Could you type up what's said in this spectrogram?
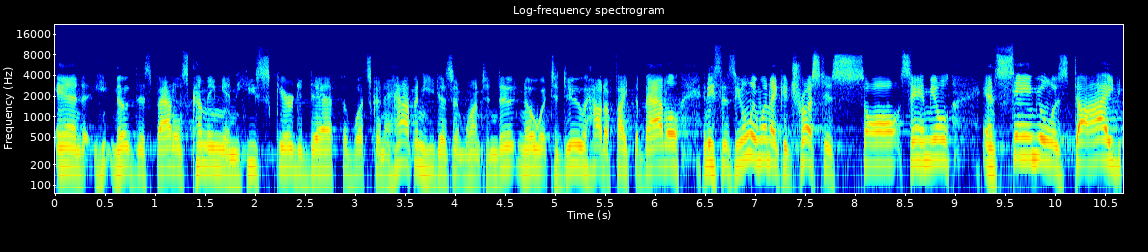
and he know this battle's coming and he's scared to death of what's going to happen. He doesn't want to know what to do how to fight the battle. And he says the only one i could trust is saul samuel and samuel has died.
